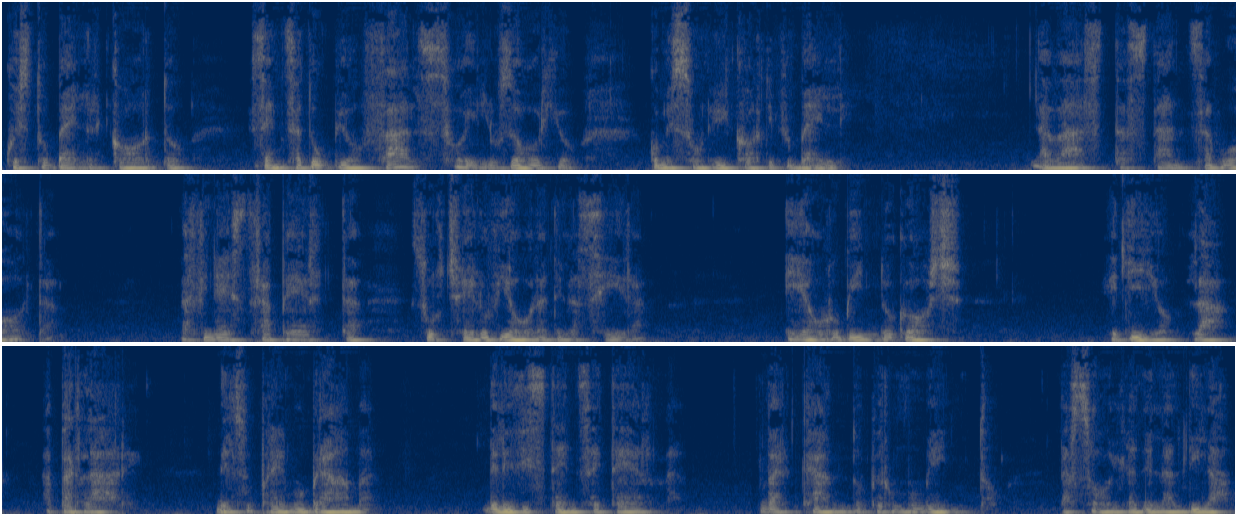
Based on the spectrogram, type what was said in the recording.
questo bel ricordo, senza dubbio falso e illusorio, come sono i ricordi più belli. La vasta stanza vuota, la finestra aperta sul cielo viola della sera e Aurobindo Ghosh ed io là a parlare del supremo Brahma, dell'esistenza eterna, varcando per un momento la soglia dell'aldilà,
